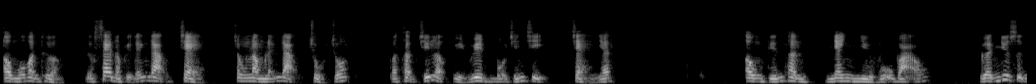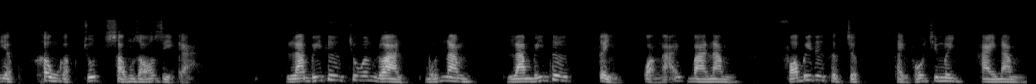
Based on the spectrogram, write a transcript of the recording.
Ông Võ Văn Thưởng được xem là vị lãnh đạo trẻ trong năm lãnh đạo chủ chốt và thậm chí là ủy viên Bộ Chính trị trẻ nhất. Ông tiến thân nhanh như vũ bão, gần như sự nghiệp không gặp chút sóng gió gì cả. Làm bí thư Trung ương đoàn 4 năm, làm bí thư tỉnh Quảng Ngãi 3 năm, phó bí thư thực trực thành phố Hồ Chí Minh 2 năm,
